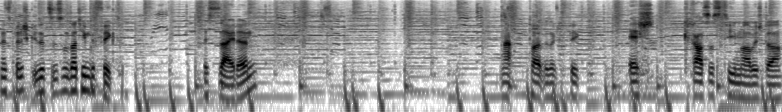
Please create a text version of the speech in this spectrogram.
Jetzt bin ich, jetzt ist unser Team gefickt. Es sei denn. Na, toll, wir sind gefickt. Echt krasses Team habe ich da.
